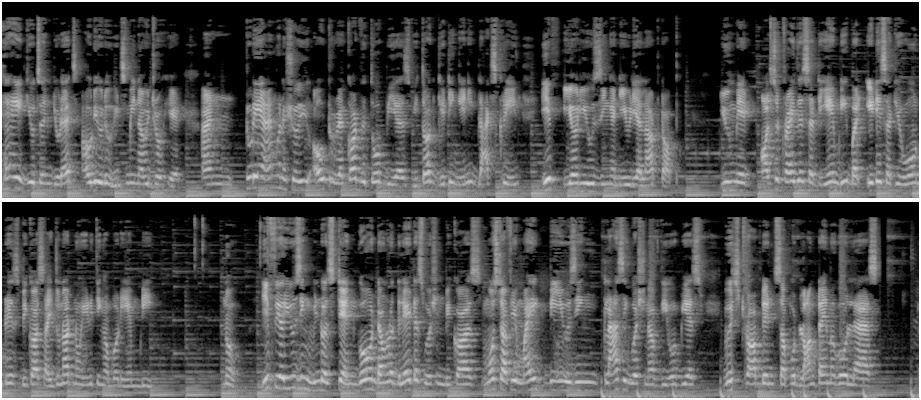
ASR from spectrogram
Hey dudes and dudettes, how do you do? It's me Navitro here and today I'm gonna show you how to record with OBS without getting any black screen if you're using a NVIDIA laptop. You may also try this at AMD but it is at your own risk because I do not know anything about AMD. No, if you're using Windows 10, go and download the latest version because most of you might be using classic version of the OBS which dropped in support long time ago last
